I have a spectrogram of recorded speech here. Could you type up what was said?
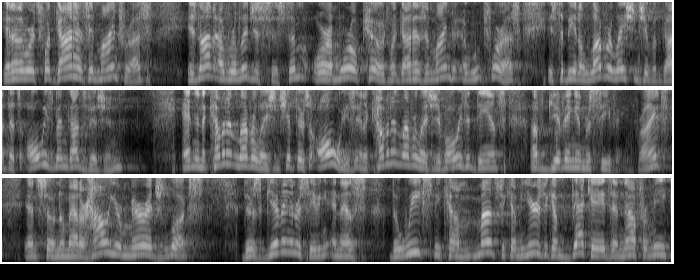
In other words, what God has in mind for us is not a religious system or a moral code. What God has in mind uh, for us is to be in a love relationship with God. That's always been God's vision. And in a covenant love relationship, there's always, in a covenant love relationship, always a dance of giving and receiving, right? And so no matter how your marriage looks, there's giving and receiving, and as the weeks become months, become years, become decades, and now for me,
